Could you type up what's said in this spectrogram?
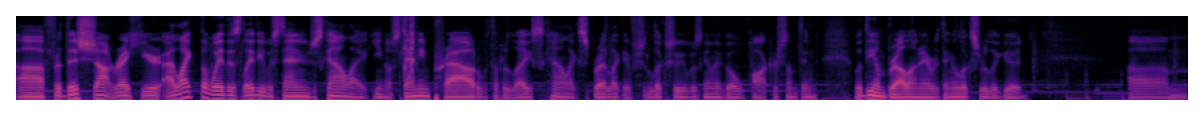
Uh, for this shot right here, I like the way this lady was standing, just kind of like, you know, standing proud with her legs kind of like spread, like if she looks she was going to go walk or something with the umbrella and everything. It looks really good. Um,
